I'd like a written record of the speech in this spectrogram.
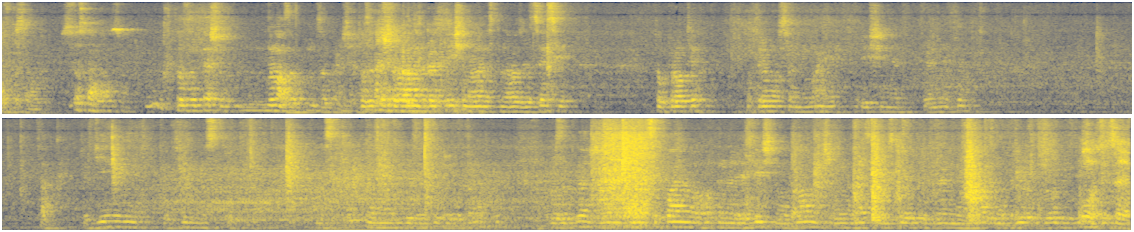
То вписали. Все ставимо. все. Хто за те, що нема за- заперечень. Хто за те, що даний проект рішення винести на розгляд сесії, хто проти, утримався, немає. Рішення прийнято. Так, тоді, тоді наступне. Наступне у нас буде дуже по порядку. Про затвердження муніципального енергетичного плану Червоноградської міської територіальної громади на період до О, 2000. це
